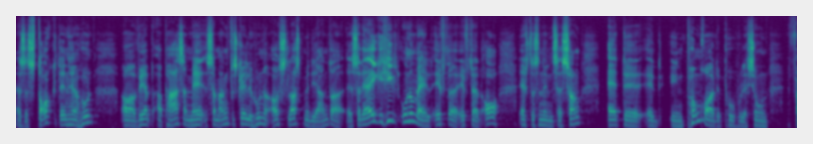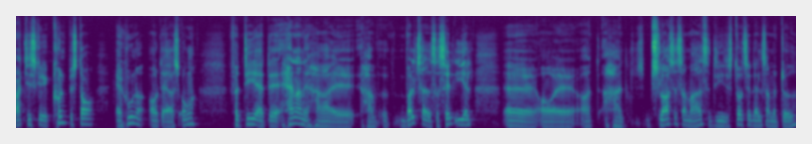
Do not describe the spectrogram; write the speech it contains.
altså stalk den her hund, og ved at, at parre sig med så mange forskellige hunde, og slås med de andre. Så det er ikke helt unormalt efter, efter et år, efter sådan en sæson, at, øh, at en pungrotte-population faktisk øh, kun består af hunder og deres unger, fordi at øh, hannerne har, øh, har voldtaget sig selv ihjel, øh, og, øh, og har slåsset så meget, så de stort set alle sammen er døde.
